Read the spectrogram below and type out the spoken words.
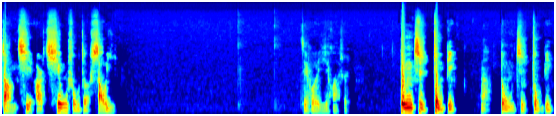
长气而秋收者少矣。最后一句话是：冬治重病啊，冬治重病。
